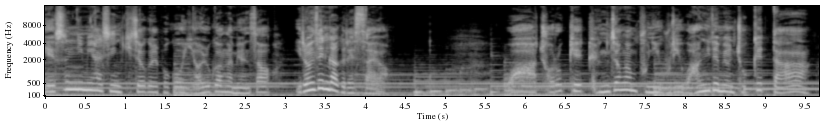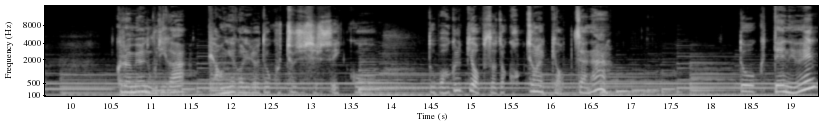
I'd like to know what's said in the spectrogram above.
예수님이 하신 기적을 보고 열광하면서 이런 생각을 했어요. 와, 저렇게 굉장한 분이 우리 왕이 되면 좋겠다. 그러면 우리가 병에 걸려도 고쳐주실 수 있고, 또 먹을 게 없어도 걱정할 게 없잖아. 또 그때는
